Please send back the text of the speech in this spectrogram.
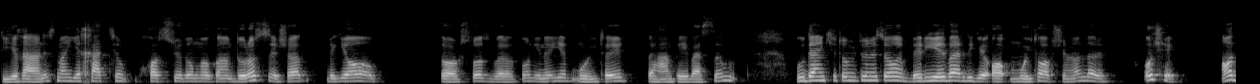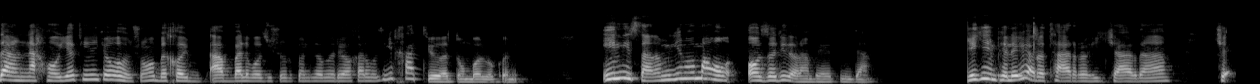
دیگه قرار نیست من یه خط خاصی رو دنبال کنم. درسته شاید بگی آقا Dark Souls براتون اینا یه محیط های به هم پیوسته بود. بودن که تو می‌تونستی آقا بری یه بر دیگه محیط optional داره. اوکی. اما در نهایت اینه که شما بخوای اول بازی شروع کنی تا بری آخر بازی یه خطی رو باید دنبال بکنی. این نیست الان. میگه من آزادی دارم بهت میدم. یه gameplay رو طراحی کردم که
